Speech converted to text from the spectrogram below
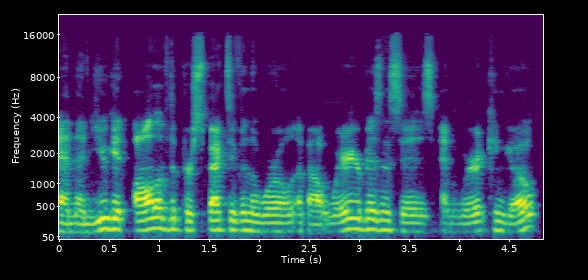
and then you get all of the perspective in the world about where your business is and where it can go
